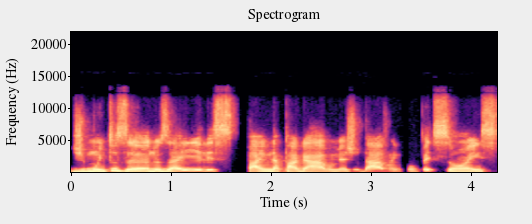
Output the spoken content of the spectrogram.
de muitos anos aí, eles ainda pagavam, me ajudavam em competições.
